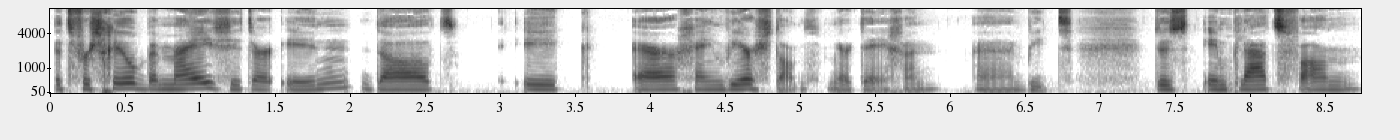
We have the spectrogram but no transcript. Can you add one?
het verschil bij mij zit erin dat ik er geen weerstand meer tegen uh, bied. Dus in plaats van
